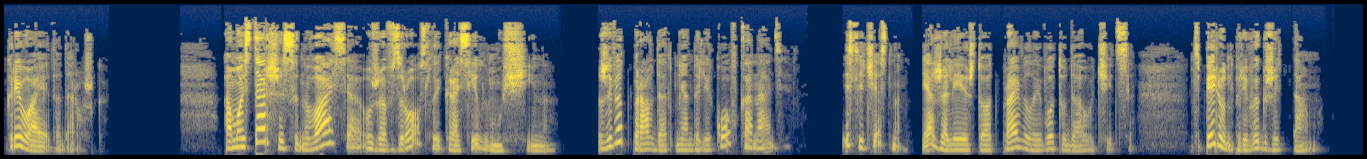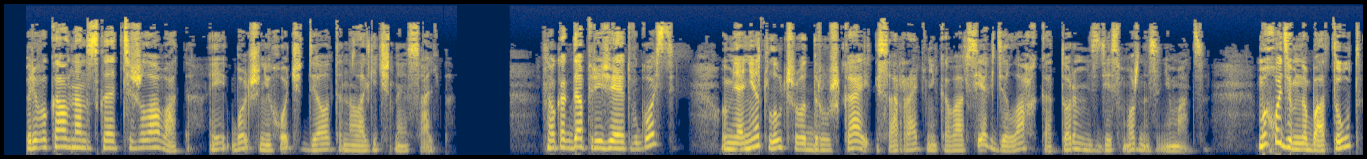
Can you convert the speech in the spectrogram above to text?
Кривая эта дорожка. А мой старший сын Вася уже взрослый, красивый мужчина. Живет, правда, от меня далеко, в Канаде. Если честно, я жалею, что отправила его туда учиться. Теперь он привык жить там. Привыкал, надо сказать, тяжеловато и больше не хочет делать аналогичное сальто. Но когда приезжает в гости, у меня нет лучшего дружка и соратника во всех делах, которыми здесь можно заниматься. Мы ходим на батут,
